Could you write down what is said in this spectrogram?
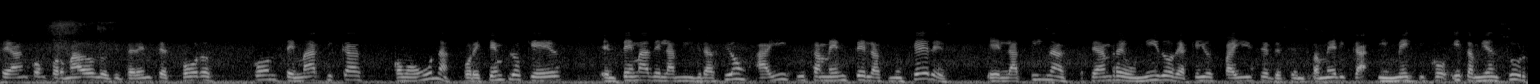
se han conformado los diferentes foros con temáticas como una, por ejemplo, que es el tema de la migración. Ahí justamente las mujeres eh, latinas se han reunido de aquellos países de Centroamérica y México y también Sur.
